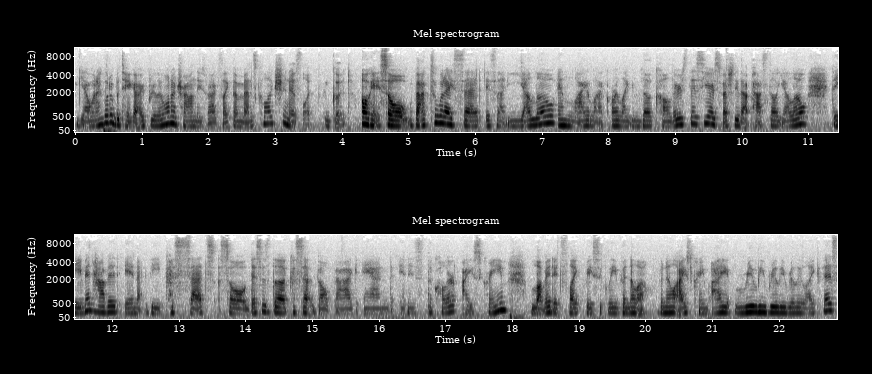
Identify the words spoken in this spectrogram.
yeah when i go to bottega i really want to try on these bags. Like the men's collection is like good. Okay so back to what i said is that yellow and lilac are like the colors this year especially that pastel yellow. They even have it in the cassettes. So this is the cassette belt bag and it is the color ice cream. Love it. It's like basically vanilla vanilla ice cream. I really really really like this.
